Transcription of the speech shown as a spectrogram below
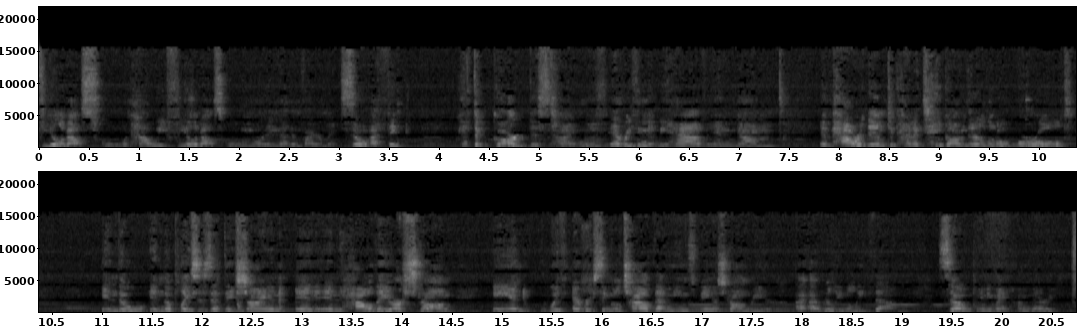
feel about school and how we feel about school when we're in that environment. So I think we have to guard this time with everything that we have and um, empower them to kind of take on their little world in the in the places that they shine and, and, and how they are strong. And with every single child, that means being a strong reader. I, I really believe that. So anyway, I'm very we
